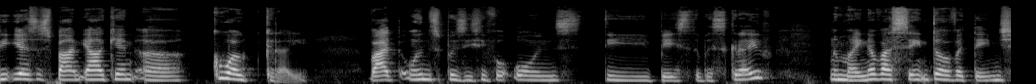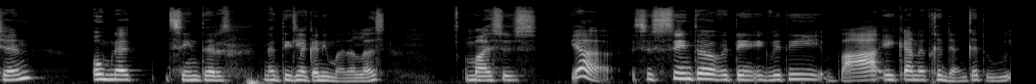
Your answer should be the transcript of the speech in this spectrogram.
die eerste span elkeen 'n quote kry wat ons posisie vir ons die beste beskryf. En myne was center of attention omdat center natuurlik in die middel is. Maar soos ja, so center of attention, ek weet nie waar ek aan dit gedink het hoe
